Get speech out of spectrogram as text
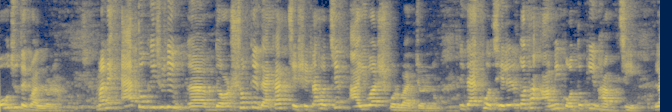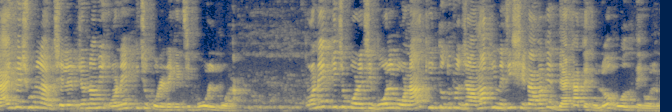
পৌঁছতে পারল না। মানে এত কিছু যে দর্শককে দেখাচ্ছে সেটা হচ্ছে আইওয়াশ করবার জন্য। যে দেখো, ছেলের কথা আমি কত কি ভাবছি। লাইভে শুনলাম, ছেলের জন্য আমি অনেক কিছু করে রেখেছি, বলব না। অনেক কিছু করেছি, বলব না, কিন্তু দুটো জামা কিনেছি, সেটা আমাকে দেখাতে হলো, বলতে হলো।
